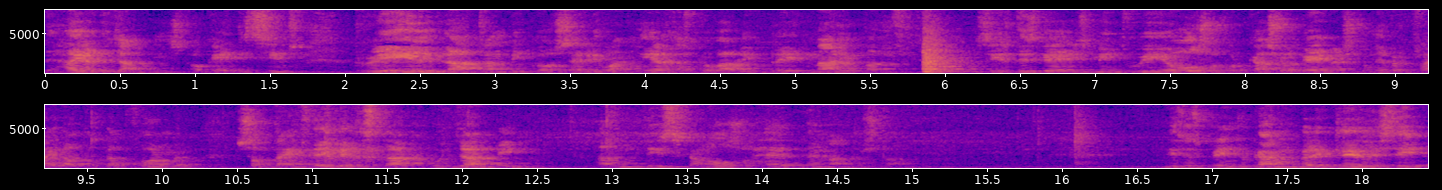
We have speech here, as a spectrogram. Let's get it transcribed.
the higher the jump is. Okay, this seems really blatant because everyone here has probably played Mario, but since this game is meant to be also for casual gamers who never tried out a platformer, sometimes they get stuck with jumping, and this can also help them understand. In this screen you can very clearly see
